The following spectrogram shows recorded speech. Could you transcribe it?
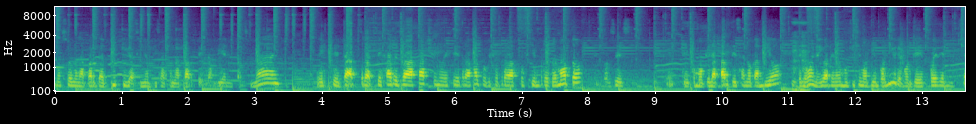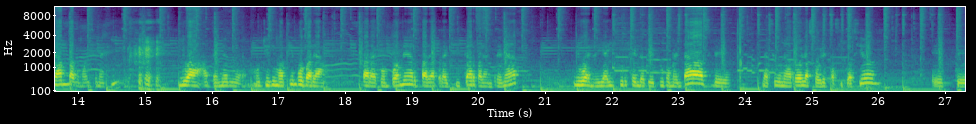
no solo en la parte artística, sino quizás en la parte también personal. Este, dejar de trabajar, yo no dejé de trabajar porque yo trabajo siempre remoto, entonces este, como que la parte esa no cambió, pero bueno, iba a tener muchísimo tiempo libre porque después de mi chamba, como dicen aquí, iba a tener muchísimo tiempo para, para componer, para practicar, para entrenar. Y bueno, y ahí surge lo que tú comentabas, de, hacer una rola sobre esta situación. Este,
